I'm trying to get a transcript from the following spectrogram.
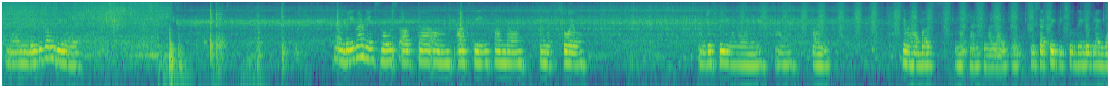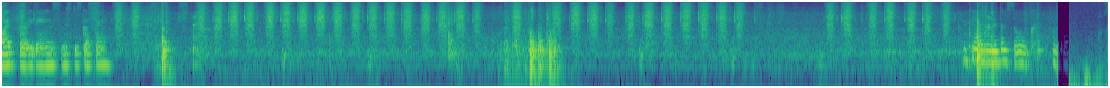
And this is what we're dealing with. I believe I rinsed most of the um, oxy from the from the soil. I'm just really annoyed um, by never had bugs in my plants in my life. These are creepy too. They look like white furry things. It's disgusting. Okay, I'm gonna let them soak.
